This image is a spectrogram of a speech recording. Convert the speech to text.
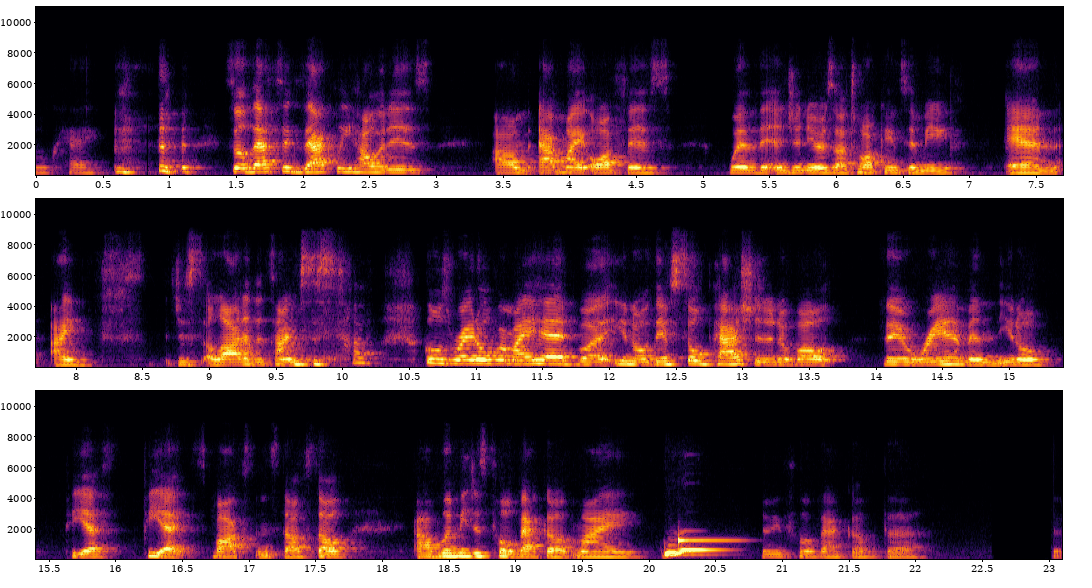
Okay. so that's exactly how it is um, at my office when the engineers are talking to me. And I just, a lot of the times, this stuff goes right over my head, but you know, they're so passionate about their RAM and, you know, PS, PX box and stuff. So uh, let me just pull back up my, let me pull back up the, the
